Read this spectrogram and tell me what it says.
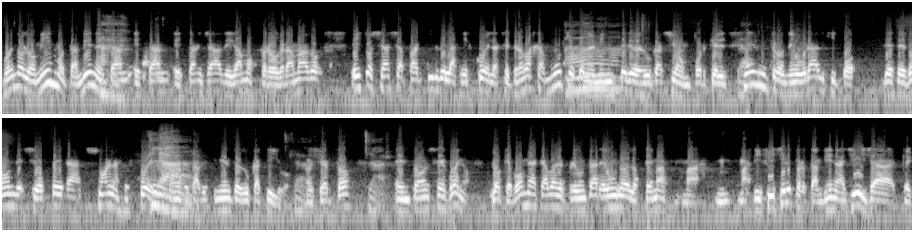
Bueno, lo mismo, también están, están, están ya, digamos, programados. Esto se hace a partir de las escuelas, se trabaja mucho con el ah. Ministerio de Educación, porque el centro neurálgico desde donde se opera son las escuelas, son los establecimientos educativos, ¿no es cierto? Claro. Entonces, bueno, lo que vos me acabas de preguntar es uno de los temas más, más difíciles, pero también allí ya que,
